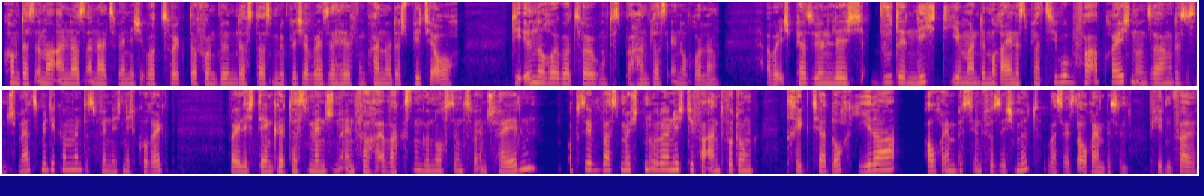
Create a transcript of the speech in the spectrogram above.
kommt das immer anders an, als wenn ich überzeugt davon bin, dass das möglicherweise helfen kann. Und da spielt ja auch die innere Überzeugung des Behandlers eine Rolle. Aber ich persönlich würde nicht jemandem reines Placebo verabreichen und sagen, das ist ein Schmerzmedikament. Das finde ich nicht korrekt, weil ich denke, dass Menschen einfach erwachsen genug sind zu entscheiden ob sie was möchten oder nicht. Die Verantwortung trägt ja doch jeder auch ein bisschen für sich mit. Was heißt auch ein bisschen? Auf jeden Fall.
